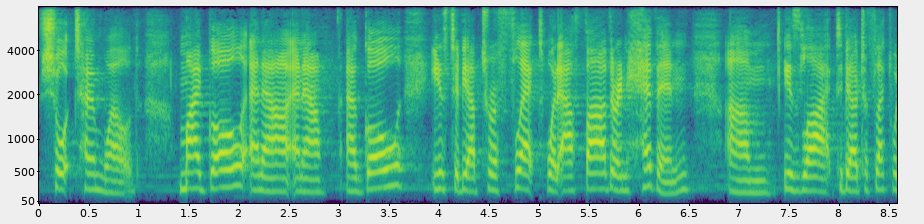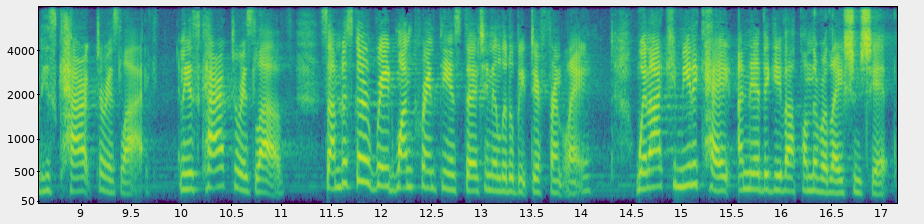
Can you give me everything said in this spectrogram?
short term world, my goal and our and our our goal is to be able to reflect what our Father in heaven um, is like, to be able to reflect what His character is like. And his character is love. So I'm just going to read 1 Corinthians 13 a little bit differently. When I communicate, I never give up on the relationship.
